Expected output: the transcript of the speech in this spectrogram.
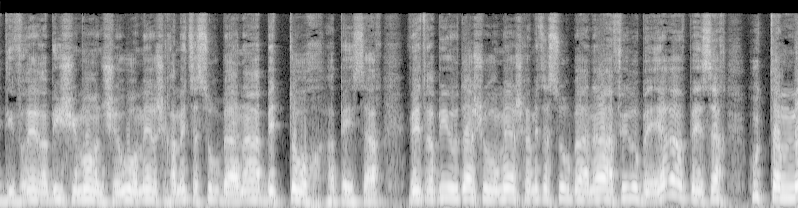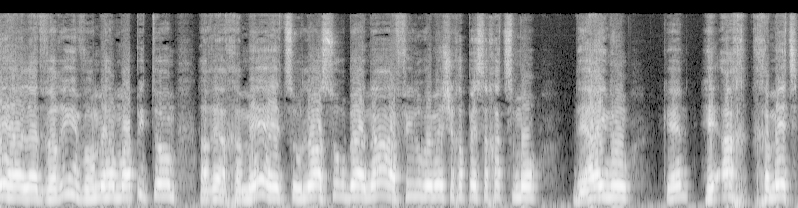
דברי רבי שמעון שהוא אומר שחמץ אסור בהנאה בתוך הפסח ואת רבי יהודה שהוא אומר שחמץ אסור בהנאה אפילו בערב פסח הוא תמה על הדברים ואומר מה פתאום? הרי החמץ הוא לא אסור בהנאה אפילו במשך הפסח עצמו. דהיינו כן האח חמץ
